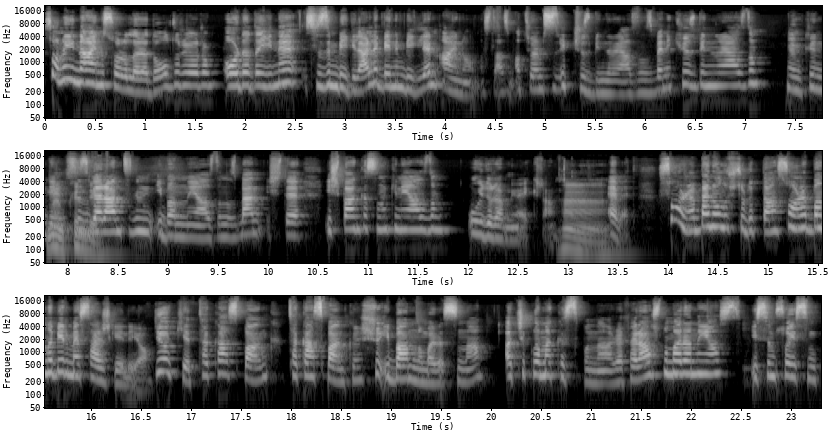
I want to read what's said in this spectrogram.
Sonra yine aynı sorulara dolduruyorum. Orada da yine sizin bilgilerle benim bilgilerin aynı olması lazım. Atıyorum siz 300 bin lira yazdınız. Ben 200 bin lira yazdım. Mümkün değil. Mümkün siz değil. garantinin IBAN'ını yazdınız. Ben işte İş Bankası'nınkini yazdım. Uyduramıyor ekran. Ha. Evet. Sonra ben oluşturduktan sonra bana bir mesaj geliyor. Diyor ki Takas Bank, Takas Bank'ın şu IBAN numarasına, açıklama kısmına referans numaranı yaz, isim soyisim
